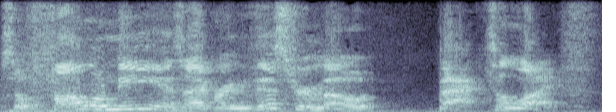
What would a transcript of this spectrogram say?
So follow me as I bring this remote back to life.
